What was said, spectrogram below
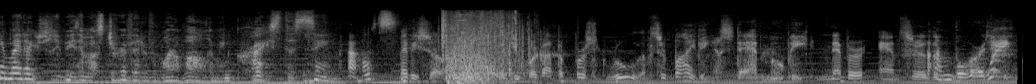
You might actually be the most derivative one of all. I mean, Christ, the same house. Maybe so. But you forgot the first rule of surviving a stab movie. Never answer the... I'm bored. Wait!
